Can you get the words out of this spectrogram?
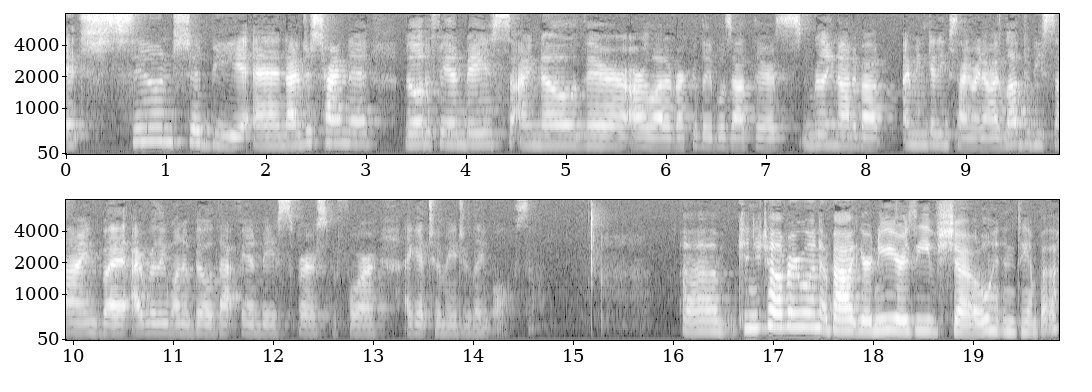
it soon should be. And I'm just trying to build a fan base. I know there are a lot of record labels out there. It's really not about, I mean, getting signed right now. I'd love to be signed, but I really want to build that fan base first before I get to a major label. So. Um, can you tell everyone about your New Year's Eve show in Tampa?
